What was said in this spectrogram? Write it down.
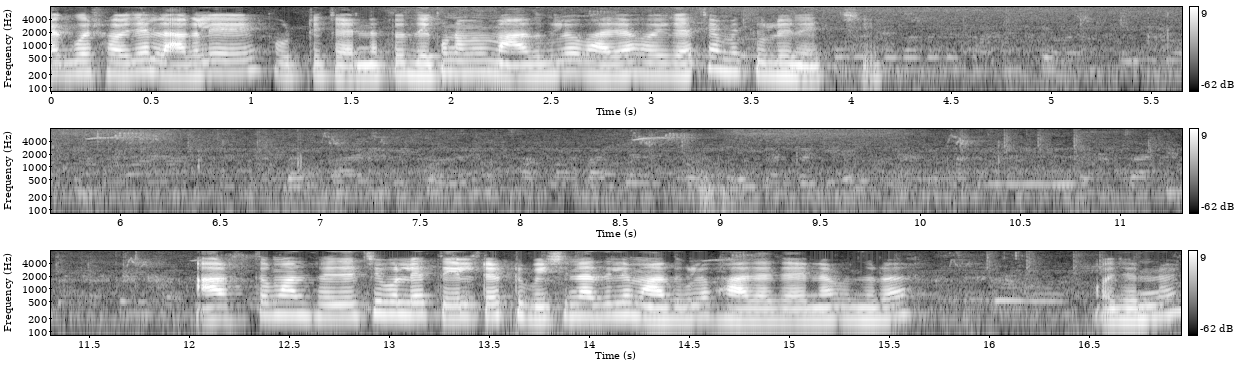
একবার সহজে লাগলে উঠতে চায় না। তো দেখুন, আমার মাছগুলো ভাজা হয়ে গেছে, আমি তুলে নিচ্ছি। আস্ত মাছ ভেজেছি বলে তেলটা একটু বেশি না দিলে মাছগুলো ভাজা যায় না বন্ধুরা। ওই জন্যই।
